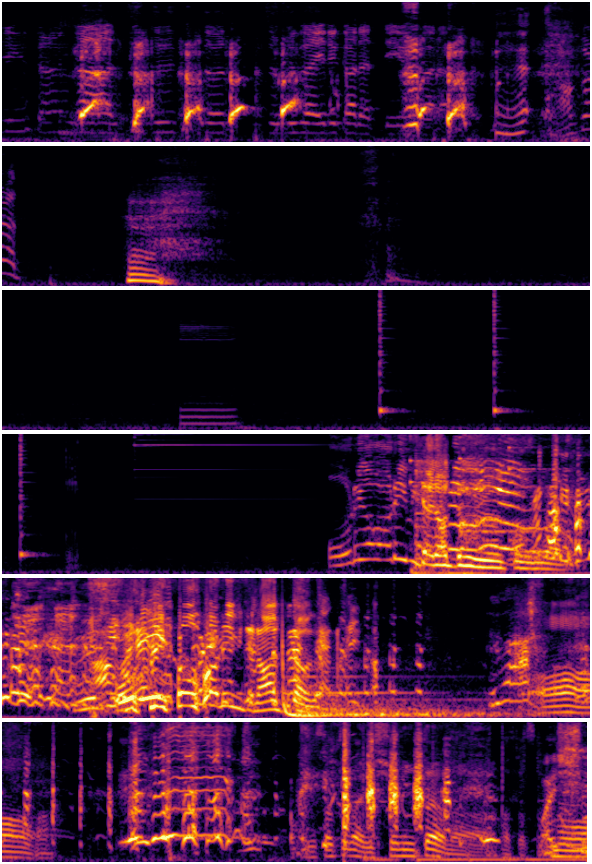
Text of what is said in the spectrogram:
チンさんがつつとつつがいるからって言うから。えだから、はあ俺が悪いみたいになってくる今度俺が悪いみたいになっちゃうだろ。ああ。美里な一緒にいたよな、パタさん。まあ一緒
